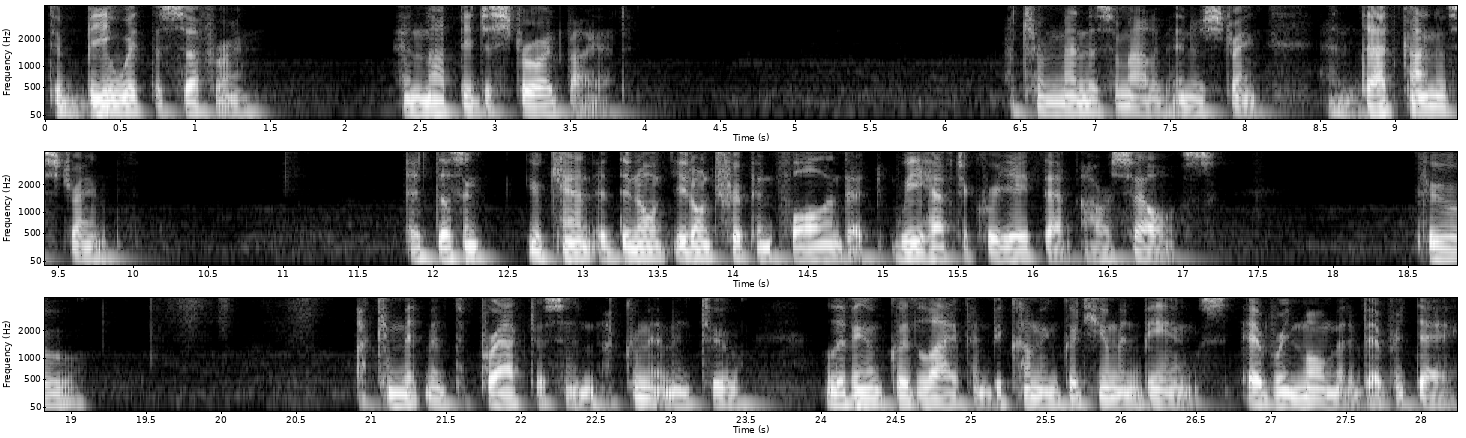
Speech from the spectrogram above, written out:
to be with the suffering and not be destroyed by it. A tremendous amount of inner strength. And that kind of strength it doesn't you can't they don't you don't trip and fall in that. We have to create that ourselves through a commitment to practice and a commitment to living a good life and becoming good human beings every moment of every day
